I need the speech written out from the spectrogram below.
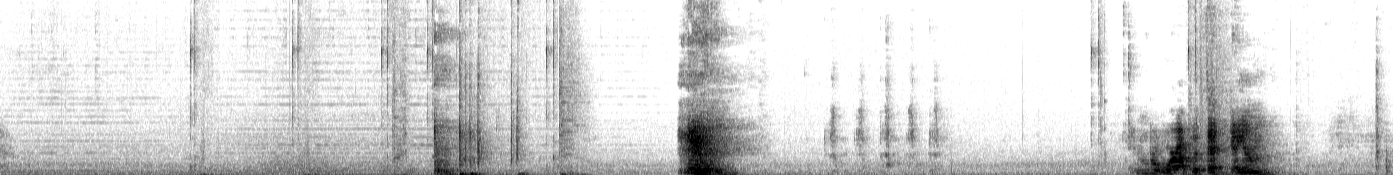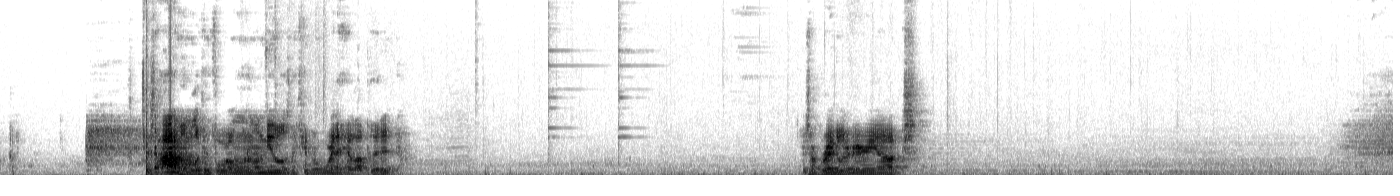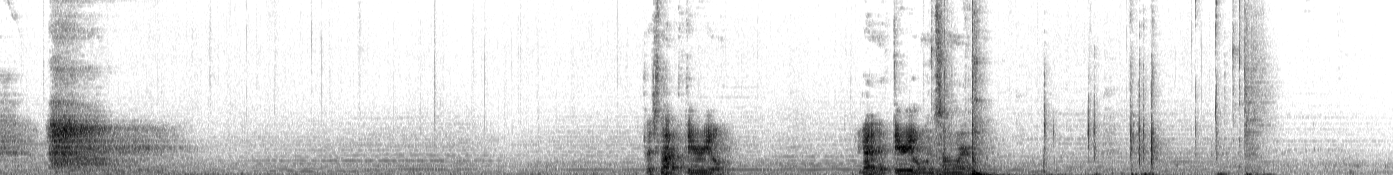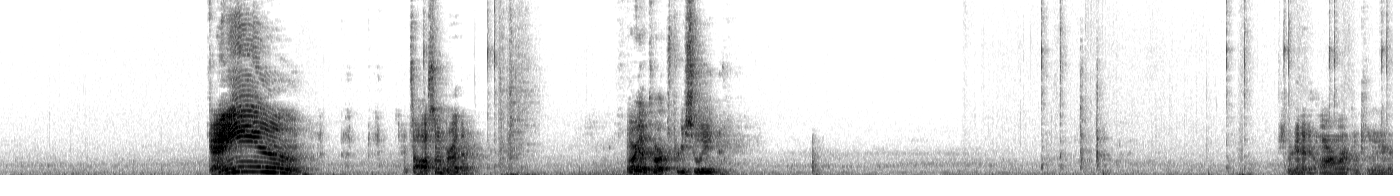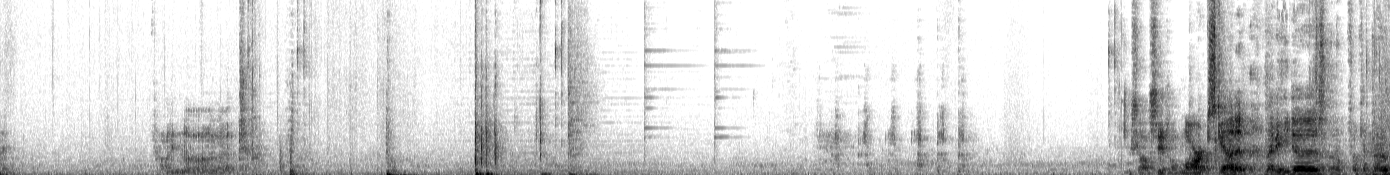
remember where I put that damn for on one of my mules, I can't remember where the hell I put it. There's a regular Arioc's. That's not ethereal. I got an ethereal one somewhere. Awesome, brother. Mario Kart's pretty sweet. We're gonna have an armor up there. Probably not. So I'll see if Lark's got it. Maybe he does. I don't fucking know.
